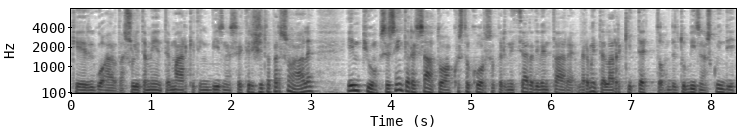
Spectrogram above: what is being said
che riguarda solitamente marketing, business e crescita personale in più se sei interessato a questo corso per iniziare a diventare veramente l'architetto del tuo business, quindi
